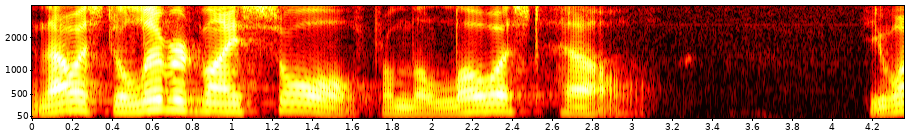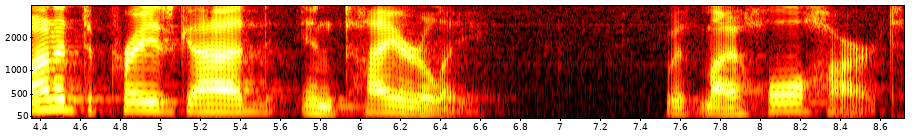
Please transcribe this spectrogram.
and thou hast delivered my soul from the lowest hell. He wanted to praise God entirely, with my whole heart,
